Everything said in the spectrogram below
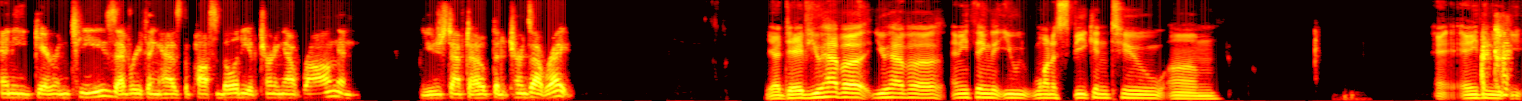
any guarantees. Everything has the possibility of turning out wrong and you just have to hope that it turns out right. Yeah dave you have a you have a anything that you want to speak into um anything you,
